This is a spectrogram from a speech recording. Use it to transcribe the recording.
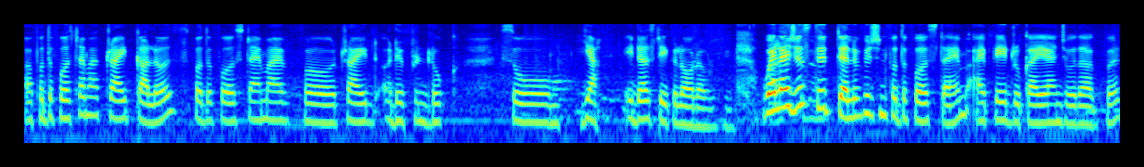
Uh, for the first time, I've tried colors. For the first time, I've uh, tried a different look. So yeah, it does take a lot out of you. Well, I just did television for the first time. I played Rukaya and Jodha Akbar,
